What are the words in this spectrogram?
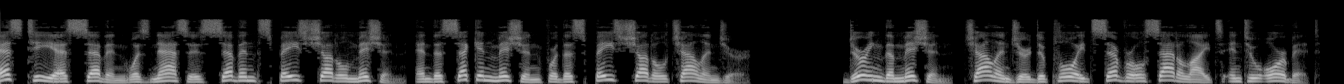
STS-7 was NASA's seventh Space Shuttle mission, and the second mission for the Space Shuttle Challenger. During the mission, Challenger deployed several satellites into orbit.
